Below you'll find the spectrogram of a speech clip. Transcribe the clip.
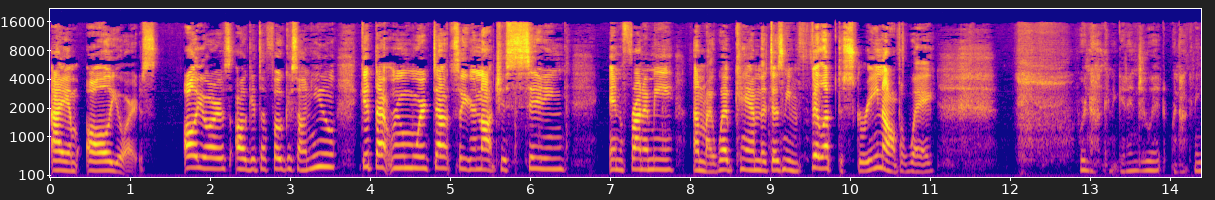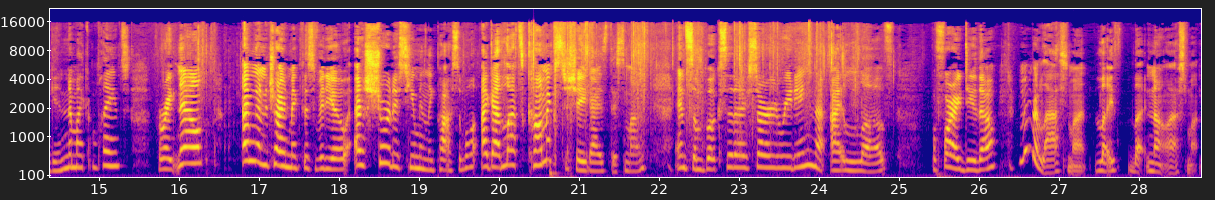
I am all yours. All yours. I'll get to focus on you, get that room worked out so you're not just sitting in front of me on my webcam that doesn't even fill up the screen all the way. We're not going to get into it. We're not going to get into my complaints. For right now, I'm going to try and make this video as short as humanly possible. I got lots of comics to show you guys this month and some books that I started reading that I love. Before I do though, remember last month, like not last month,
